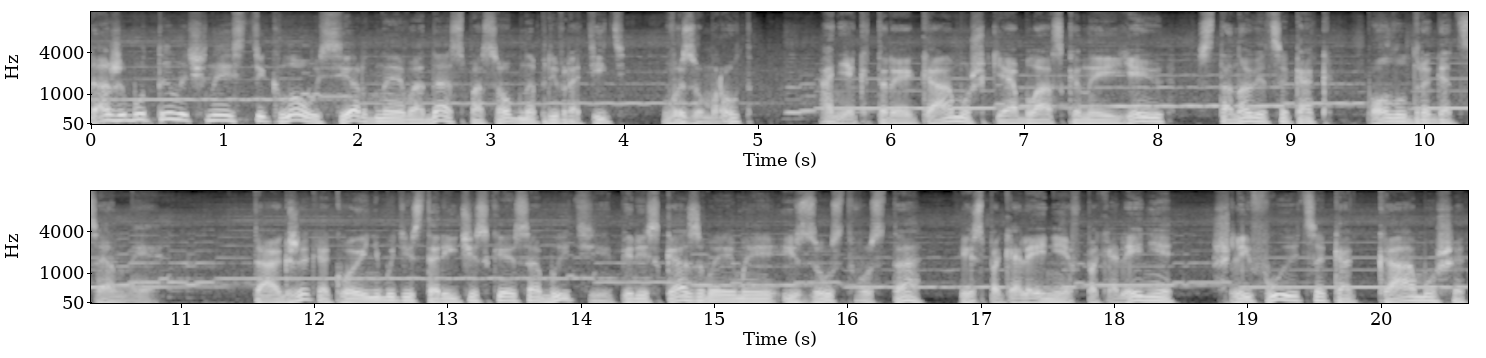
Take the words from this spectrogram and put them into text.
Даже бутылочное стекло усердная вода способна превратить в изумруд, а некоторые камушки, обласканные ею, становятся как полудрагоценные. Также какое-нибудь историческое событие, пересказываемое из уст в уста, из поколения в поколение, шлифуется как камушек,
